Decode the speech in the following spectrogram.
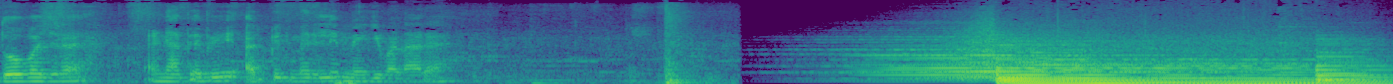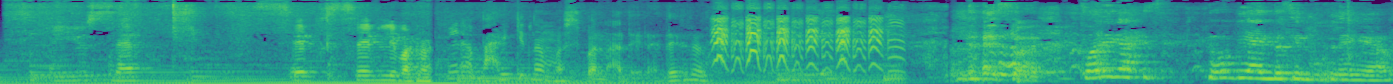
दो बज रहा है एंड यहाँ पे अभी अर्पित मेरे लिए मैगी बना रहा है। Safe- बना। मेरा भाई कितना मस्त बना दे रहा है देख रहे हो? सॉरी गाइस वो बिहाइंड द सीन बोलेंगे आप।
